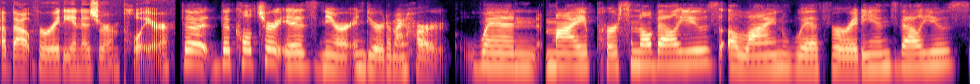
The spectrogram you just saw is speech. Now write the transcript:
about Veridian as your employer? The the culture is near and dear to my heart when my personal values align with Veridian's values,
